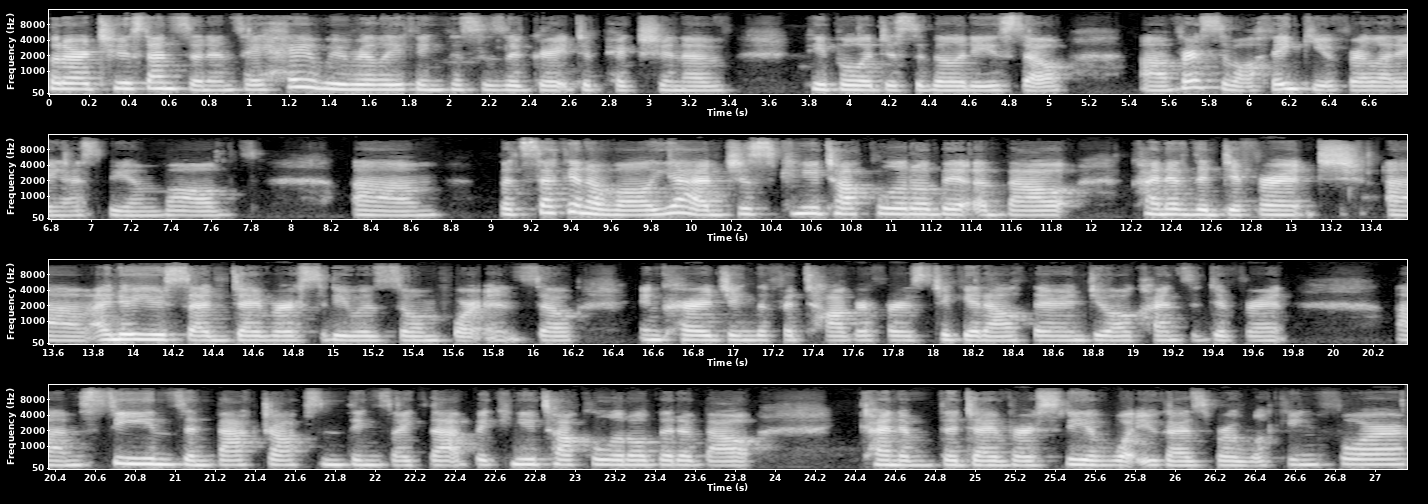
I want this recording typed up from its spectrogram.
put our two cents in and say, hey, we really think this is a great depiction of people with disabilities. So, uh, first of all, thank you for letting us be involved. Um, but second of all, yeah, just can you talk a little bit about kind of the different? Um, I know you said diversity was so important, so encouraging the photographers to get out there and do all kinds of different um, scenes and backdrops and things like that. But can you talk a little bit about kind of the diversity of what you guys were looking for?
